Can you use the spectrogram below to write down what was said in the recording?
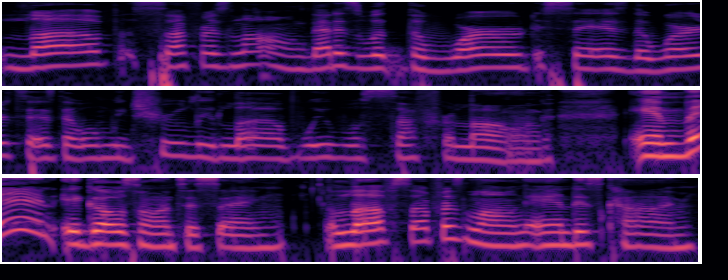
love suffers long. That is what the word says. The word says that when we truly love, we will suffer long. And then it goes on to say, love suffers long and is kind.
